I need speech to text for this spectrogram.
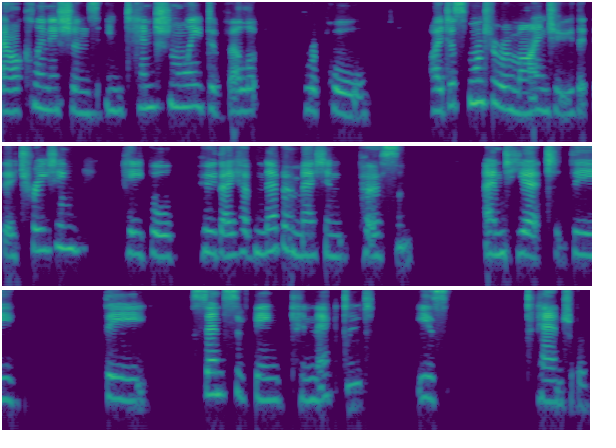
our clinicians intentionally develop rapport. I just want to remind you that they're treating people who they have never met in person. And yet the, the sense of being connected is tangible.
